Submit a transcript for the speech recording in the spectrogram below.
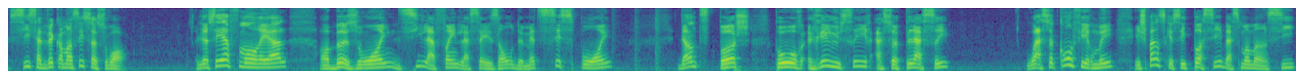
si ça devait commencer ce soir, le CF Montréal a besoin, d'ici la fin de la saison, de mettre 6 points dans une petite poche pour réussir à se placer ou à se confirmer. Et je pense que c'est possible à ce moment-ci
